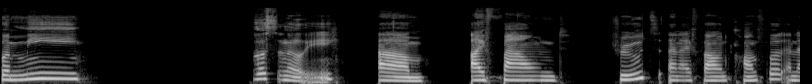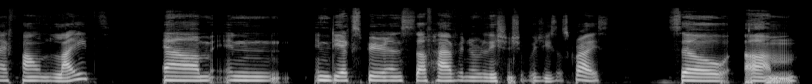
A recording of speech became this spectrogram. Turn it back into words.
For me personally, um, I found truth and I found comfort and I found light um, in in the experience of having a relationship with Jesus Christ. So, um,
